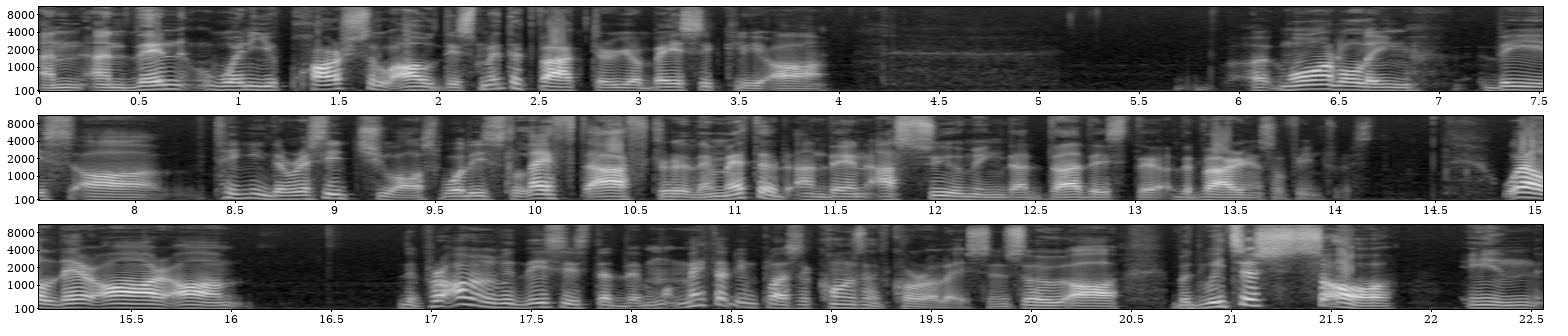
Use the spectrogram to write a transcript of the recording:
And, and then when you parcel out this method factor, you're basically uh, uh, modeling these uh, taking the residuals, what is left after the method and then assuming that that is the, the variance of interest. Well, there are, um, the problem with this is that the method implies a constant correlation. So, uh, but we just saw in,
